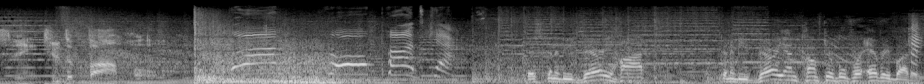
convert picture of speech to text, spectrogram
listening to the Bomb Hole. Bomb Hole Podcast. It's going to be very hot. It's going to be very uncomfortable for everybody. The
